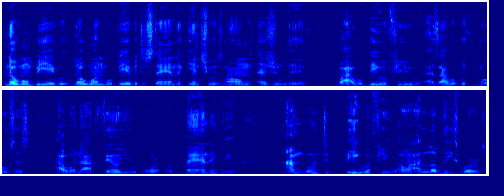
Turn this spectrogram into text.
no one be able no one will be able to stand against you as long as you live, for I will be with you as I was with Moses. I will not fail you or abandon you. I'm going to be with you. Oh, I love these words.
